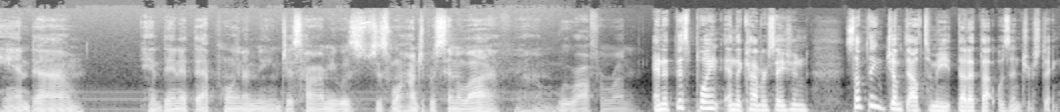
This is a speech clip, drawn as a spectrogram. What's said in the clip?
And um, and then at that point, I mean, just hire me was just 100% alive. Um, we were off and running. And at this point in the conversation, something jumped out to me that I thought was interesting.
